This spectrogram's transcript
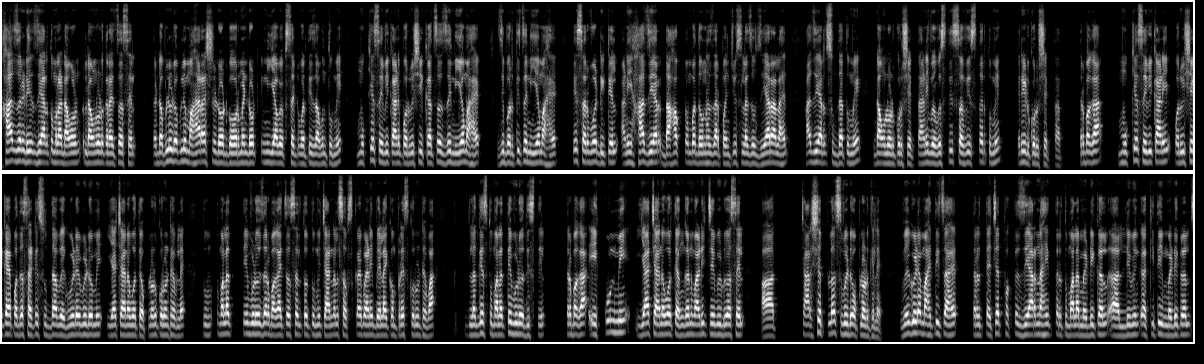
हा जर डी जे आर तुम्हाला डाउन डाउनलोड करायचं असेल तर W W Maharashtra dot government dot in या वेबसाईटवरती जाऊन तुम्ही मुख्य सेविका आणि प्रवेशिकाचं जे नियम आहे जे भरतीचं नियम आहे ते सर्व डिटेल आणि हा जी आर दहा ऑक्टोंबर दोन हजार पंचवीसला जो जी आर आला आहे हा जी आरसुद्धा तुम्ही डाउनलोड करू शकता आणि व्यवस्थित सविस्तर तुम्ही रीड करू शकतात. तर बघा मुख्य सेविका आणि प्रवेशिका या पदासाठी सुद्धा वेगवेगळे व्हिडिओ मी या चॅनलवरती अपलोड करून ठेवले. आहे तुम तुम्हाला ते व्हिडिओ जर बघायचं असेल तर तुम्ही चॅनल सबस्क्राईब आणि बेल आयकॉन प्रेस करून ठेवा. लगेच तुम्हाला ते व्हिडिओ दिसतील. तर बघा एकूण मी या चॅनलवरती अंगणवाडीचे व्हिडिओ असेल चारशे प्लस व्हिडिओ अपलोड केले. वेगवेगळ्या माहितीचं आहे तर त्याच्यात फक्त जी आर नाही तर तुम्हाला मेडिकल लिव्हिंग किती मेडिकल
